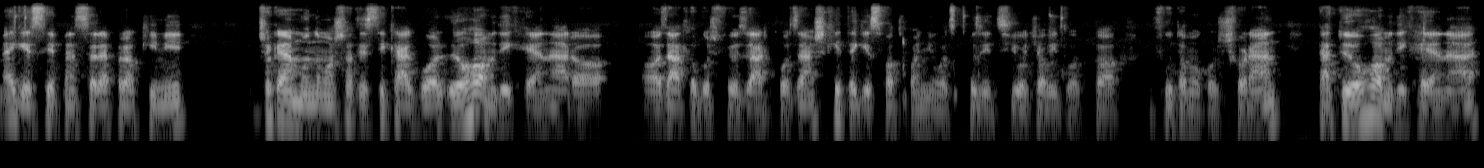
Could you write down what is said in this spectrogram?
egész szépen szerepel a Kimi, csak elmondom a statisztikákból, ő a harmadik helyen áll a, az átlagos főzárkózás, 2,68 pozíciót javított a futamok során, tehát ő a harmadik helyen áll,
